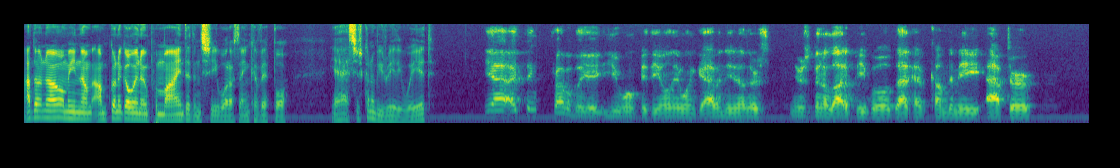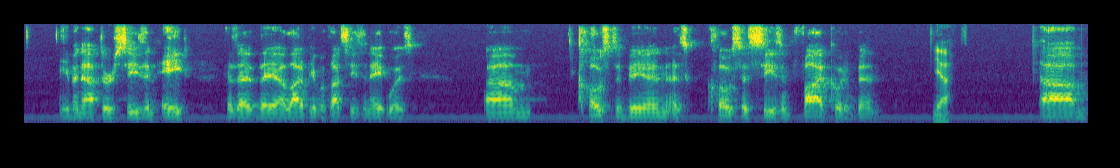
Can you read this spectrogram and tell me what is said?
I don't know. I mean, I'm I'm gonna go in open minded and see what I think of it, but yeah, it's just gonna be really weird. Yeah, I think probably you won't be the only one, Gavin. You know, there's there's been a lot of people that have come to me after, even after season eight, because they, they a lot of people thought season eight was um, close to being as close as season five could have been. Yeah. Um,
